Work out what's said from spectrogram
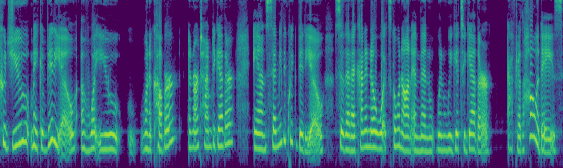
could you make a video of what you want to cover in our time together and send me the quick video so that I kind of know what's going on? And then when we get together after the holidays,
